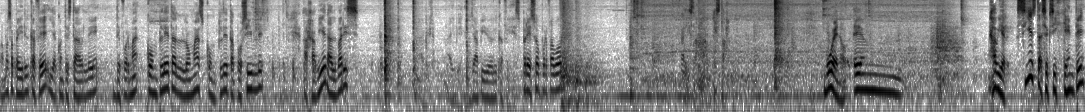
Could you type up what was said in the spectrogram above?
Vamos a pedir el café y a contestarle de forma completa, lo más completa posible, a Javier Álvarez. A ver, ahí viene, ya pidió el café. Expreso, por favor. Ahí está, ahí está. Bueno, eh, Javier, si estás exigente,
